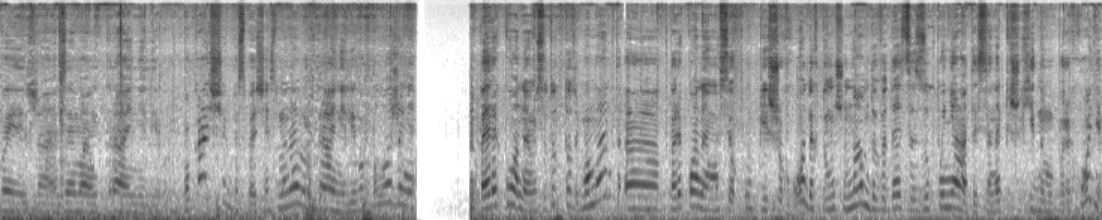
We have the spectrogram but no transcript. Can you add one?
Виїжджаємо, займаємо крайній лівий показчик, безпечність маневру, крайнє ліве положення. Переконуємося. Тут, тут момент, е, переконуємося у пішоходах, тому що нам доведеться зупинятися на пішохідному переході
